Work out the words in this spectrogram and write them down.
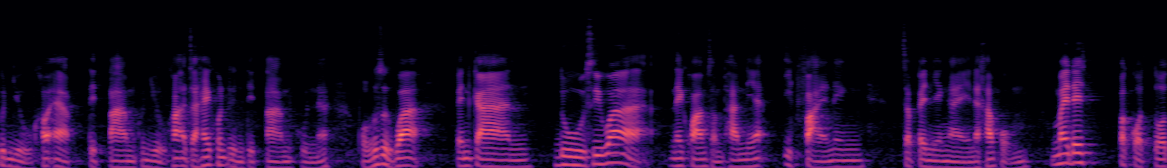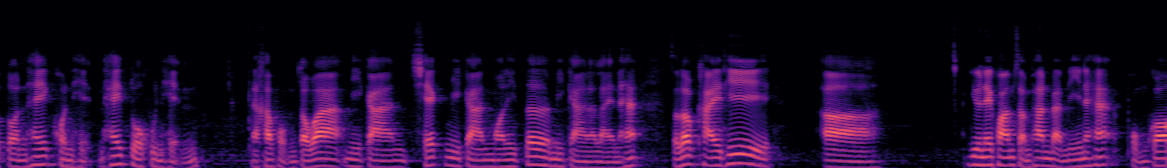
คุณอยู่เขาแอบติดตามคุณอยู่เขาอาจจะให้คนอื่นติดตามคุณนะผมรู้สึกว่าเป็นการดูซิว่าในความสัมพันธ์เนี้ยอีกฝ่ายหนึ่งจะเป็นยังไงนะครับผมไม่ได้ รากฏตัวตนให้คนเห็นให้ตัวคุณเห็นนะครับผมแต่ว่ามีการเช็ค มีการมอนิเตอร์ มีการอะไรนะฮะสำหรับใครที่อ่อยู่ในความสัมพันธ์แบบนี้นะฮะผมก็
